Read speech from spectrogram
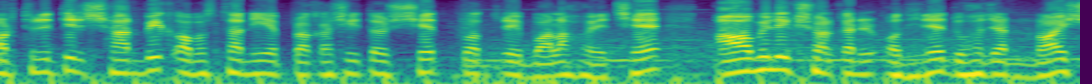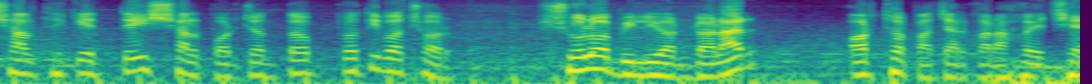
অর্থনীতির সার্বিক অবস্থা নিয়ে প্রকাশিত শ্বেতপত্রে বলা হয়েছে, আওয়ামী লীগ সরকারের অধীনে দু হাজার নয় সাল থেকে তেইশ সাল পর্যন্ত প্রতি বছর ষোলো বিলিয়ন ডলার অর্থ পাচার করা হয়েছে।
